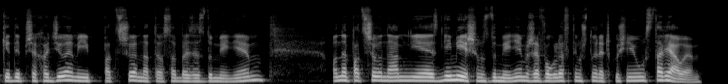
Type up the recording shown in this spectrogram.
Kiedy przechodziłem i patrzyłem na te osoby ze zdumieniem, one patrzyły na mnie z nie mniejszym zdumieniem, że w ogóle w tym sznureczku się nie ustawiałem.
